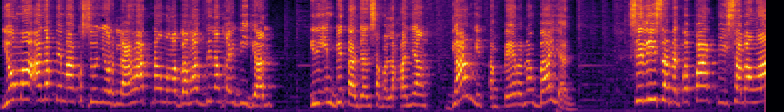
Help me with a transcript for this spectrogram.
Yung mga anak ni Marcos Jr., lahat ng mga bangag din ng kaibigan, iniimbita dyan sa Malacanang gamit ang pera ng bayan. Si Lisa nagpa-party sa mga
